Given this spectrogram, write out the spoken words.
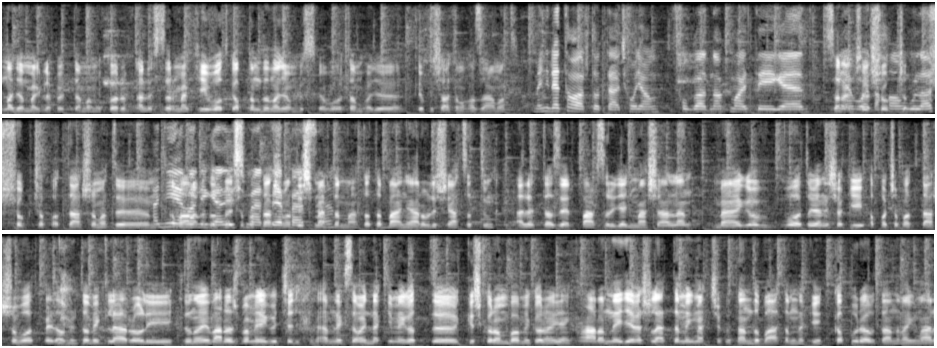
nagyon meglepődtem, amikor először meghívót kaptam, de nagyon büszke voltam, hogy képviseltem a hazámat. Mennyire tartottál, hogy hogyan fogadnak majd téged? Szerencsés sok, sok csapattársamat, hát a válogatottban csapattársamat ismertem már Tatabányáról is játszottunk előtte azért párszor így egymás ellen, meg volt olyan is, aki apa csapattársa volt például, mint a Mikler Roli Dunai városban még, úgyhogy emlékszem, hogy neki még ott kiskoromban, amikor ilyen 3-4 éves lettem, még meccsek után dobáltam neki kapura, utána meg már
